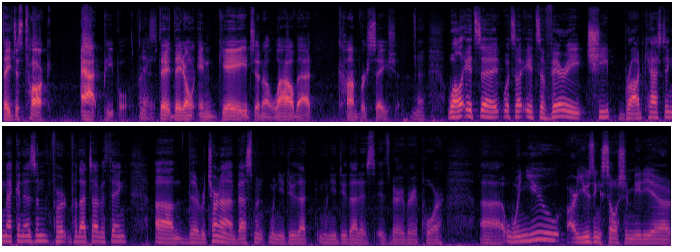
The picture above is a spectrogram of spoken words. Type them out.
they just talk at people. Right. They, they don't engage and allow that conversation. Yeah. Well, it's a, what's a, it's a very cheap broadcasting mechanism for, for that type of thing. Um, the return on investment when you do that when you do that is, is very very poor. Uh, when you are using social media,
